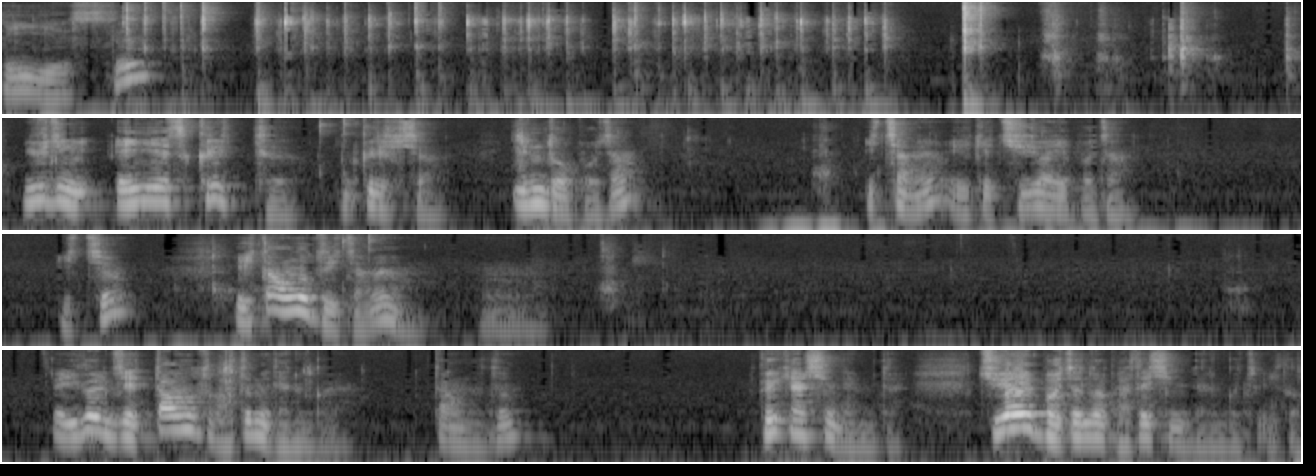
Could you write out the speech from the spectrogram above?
AES using AES Crypt encryption 윈도우 버전 있잖아요. 이렇게 GUI 버전 있죠? 여기 다운로드 있잖아요. 어. 이걸 이제 다운로드 받으면 되는 거예요. 다운로드 그렇게 하시면 됩니다. GUI 버전으로 받으시면 되는 거죠. 이거.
